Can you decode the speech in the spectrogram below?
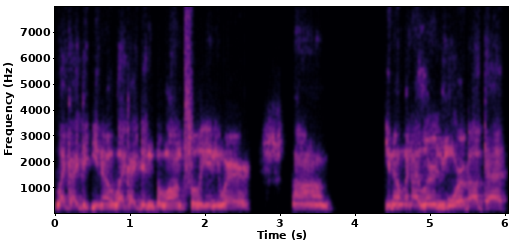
like I did, you know, like I didn't belong fully anywhere. Um, you know, and I learned more about that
